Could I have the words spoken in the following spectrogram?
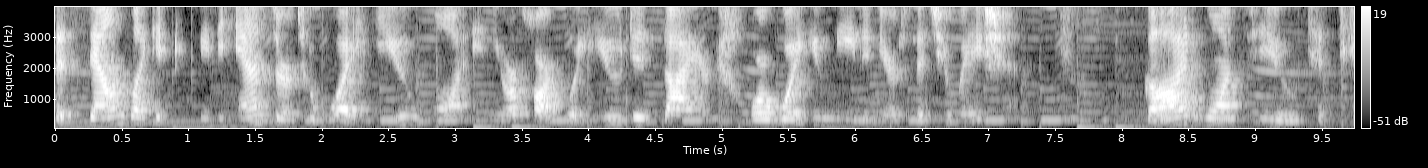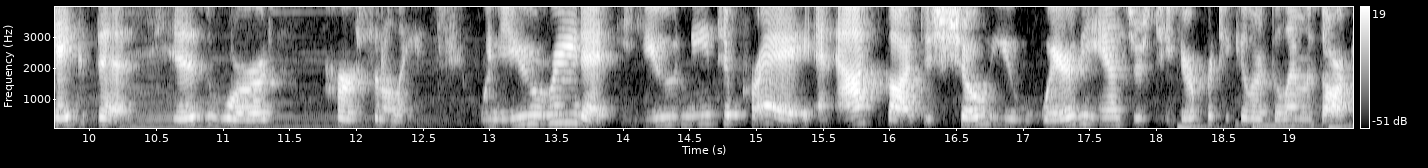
that sounds like it could be the answer to what you want in your heart, what you desire, or what you need in your situation. God wants you to take this, His word, personally. When you read it, you need to pray and ask God to show you where the answers to your particular dilemmas are.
